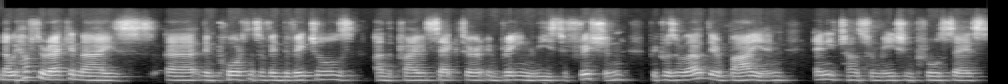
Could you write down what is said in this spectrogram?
Now we have to recognise uh, the importance of individuals and the private sector in bringing these to fruition because without their buy-in, any transformation process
